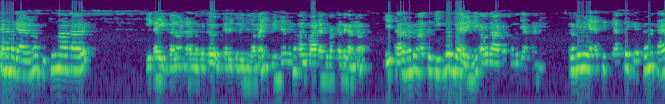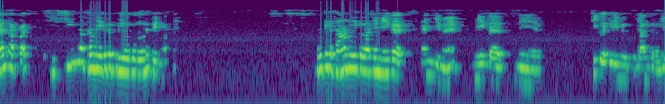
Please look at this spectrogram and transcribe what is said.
තැනම ගෑවෙනවා පුදුමාකාර ඒකයි ගලවන්න හදනකොට කැරේජ් වල ඉන්න ළමයි වෙන වෙන කළු පාට අඳුරක් අඳ ගන්නවා. ඒ තරමටම අත තිබ්බොත් ගෑවෙන්නේ කවදාකවත් හොඳ දෙයක් නෙවෙයි. ඒ වගේම මේ ඇත්ත ඇත්ත එකම කෑල්ලක්වත් කිසිම ක්‍රමයකට ප්‍රයෝග කරන වෙන්නේ නැහැ. මුතික සාමූහික වශයෙන් මේක ඇන්ජිම මේක මේ කීකල කිරීමේ යන්ත්‍රණය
